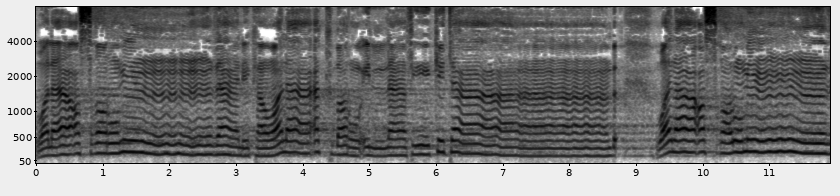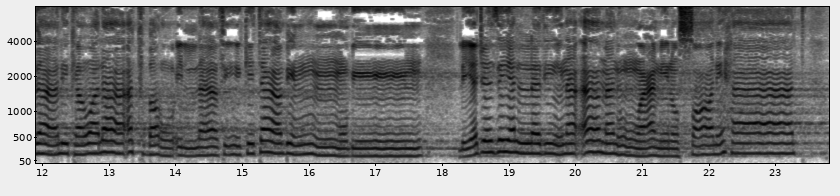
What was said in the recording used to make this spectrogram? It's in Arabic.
ولا أصغر من ذلك ولا أكبر إلا في كتاب. ولا أصغر من ذلك ولا أكبر إلا في كتاب مبين. ليجزي الذين آمنوا وعملوا الصالحات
